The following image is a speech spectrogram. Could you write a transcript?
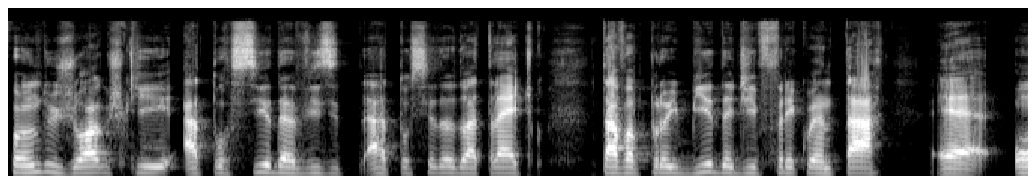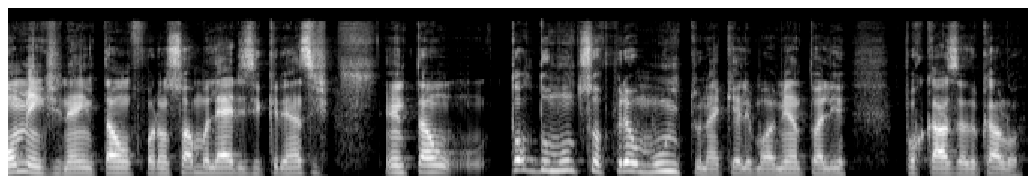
Foi um dos jogos que a torcida, a torcida do Atlético estava proibida de frequentar é, homens, né? Então foram só mulheres e crianças. Então todo mundo sofreu muito naquele momento ali por causa do calor.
